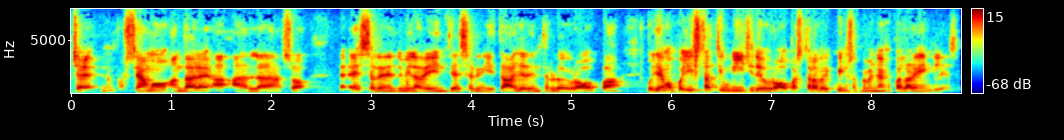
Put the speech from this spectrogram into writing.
Cioè, non possiamo andare a, so, essere nel 2020, essere in Italia, dentro l'Europa. Vogliamo poi gli Stati Uniti d'Europa, sta roba e qui non sappiamo neanche parlare in inglese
